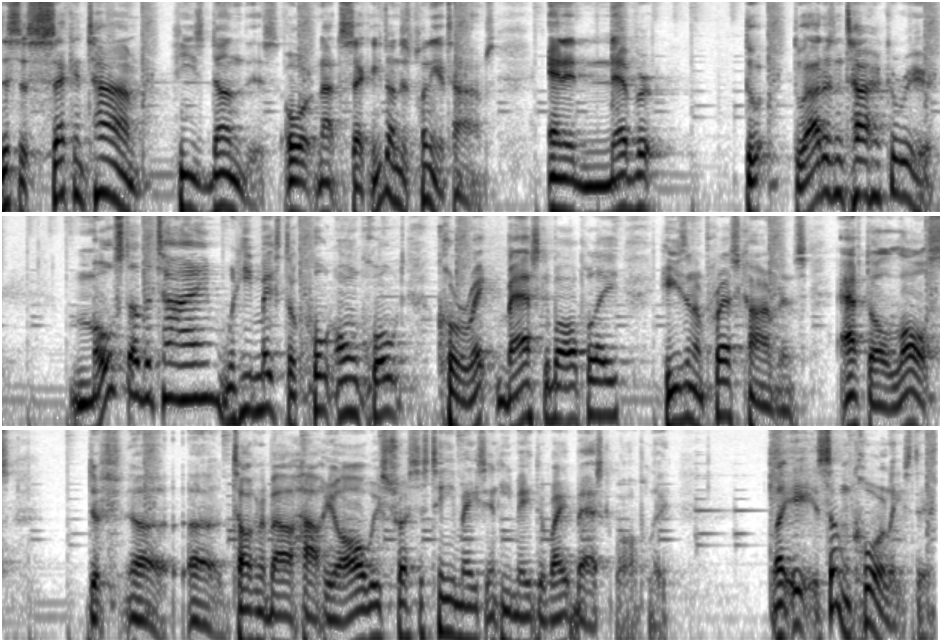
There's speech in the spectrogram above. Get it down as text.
This is second time he's done this, or not second, he's done this plenty of times. And it never, throughout his entire career, most of the time when he makes the quote unquote correct basketball play, he's in a press conference after a loss uh, uh, talking about how he always trusts his teammates and he made the right basketball play. Like it, something correlates there.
